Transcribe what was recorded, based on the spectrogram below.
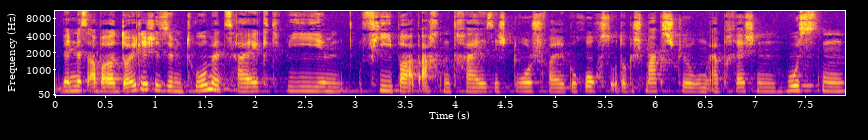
Wenn es aber deutliche Symptome zeigt, wie Fieber ab 38, Durchfall, Geruchs- oder Geschmacksstörung, Erbrechen, Husten,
